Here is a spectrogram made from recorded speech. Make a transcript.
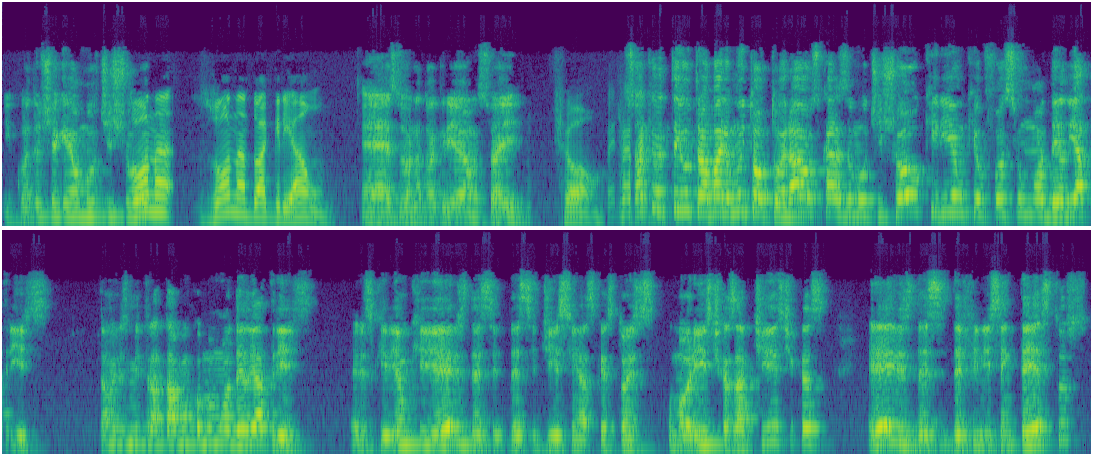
E quando eu cheguei ao Multishow. Zona, Zona do Agrião. É, Zona do Agrião, isso aí. Show. Só que eu tenho um trabalho muito autoral, os caras do Multishow queriam que eu fosse um modelo e atriz. Então eles me tratavam como modelo e atriz. Eles queriam que eles decidissem as questões humorísticas, artísticas, eles definissem textos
